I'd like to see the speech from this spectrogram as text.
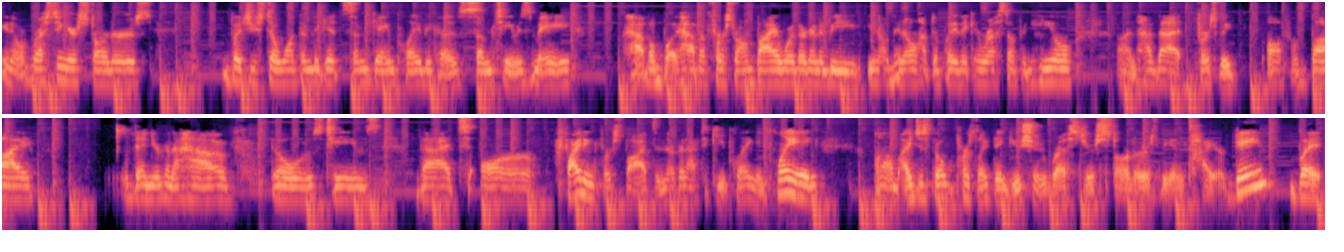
you know, resting your starters, but you still want them to get some gameplay because some teams may have a have a first round bye where they're going to be, you know, they don't have to play. They can rest up and heal and have that first week off of bye. Then you're going to have those teams that are fighting for spots and they're going to have to keep playing and playing um, I just don't personally think you should rest your starters the entire game, but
